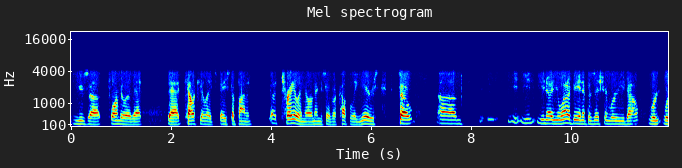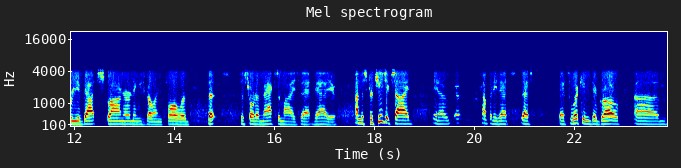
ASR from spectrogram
use a formula that that calculates based upon a, a trailing earnings of a couple of years. So um, you, you know you want to be in a position where you don't where, where you've got strong earnings going forward to to sort of maximize that value. On the strategic side, you know, a company that's that's that's looking to grow um,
